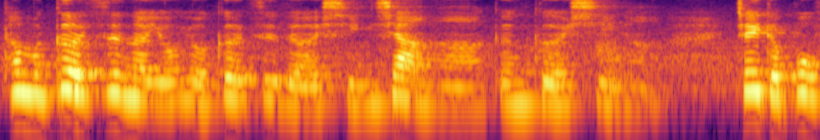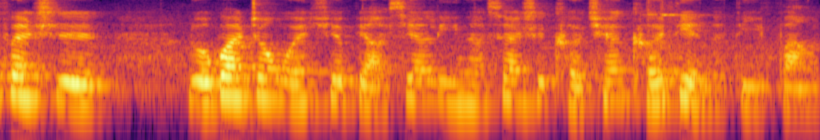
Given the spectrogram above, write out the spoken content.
他们各自呢拥有各自的形象啊，跟个性啊，这个部分是罗贯中文学表现力呢算是可圈可点的地方。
